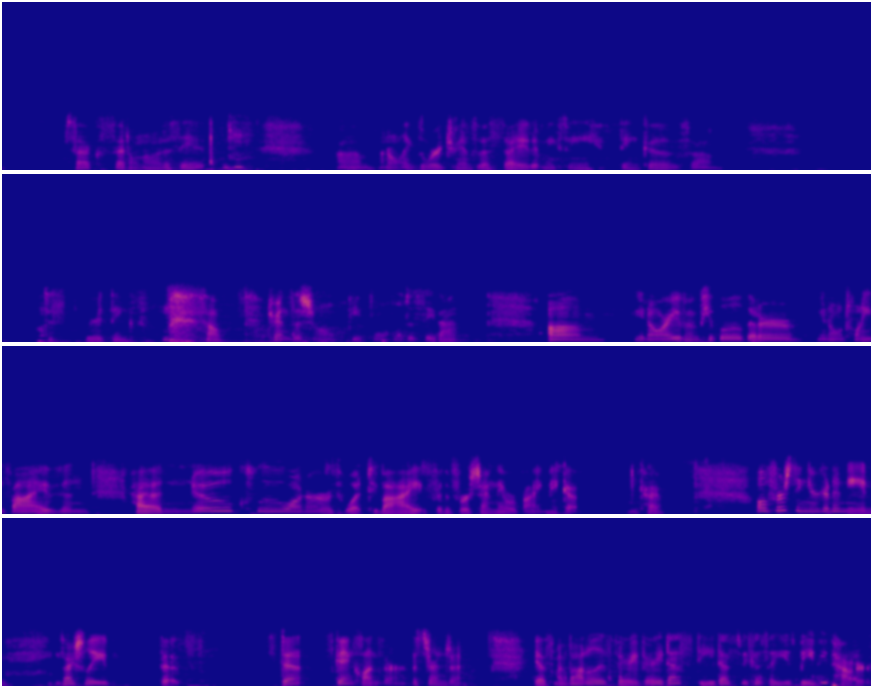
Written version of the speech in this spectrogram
sex. I don't know how to say it. um, I don't like the word transvestite. It makes me think of um, just weird things. so, transitional people. We'll just say that. Um, you know, or even people that are, you know, 25 and had no clue on earth what to buy for the first time they were buying makeup. Okay. Well, first thing you're going to need is actually this skin cleanser, astringent. Yes, my bottle is very, very dusty. That's because I use baby powder.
